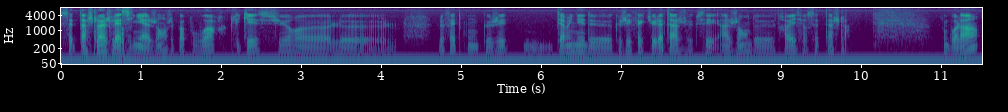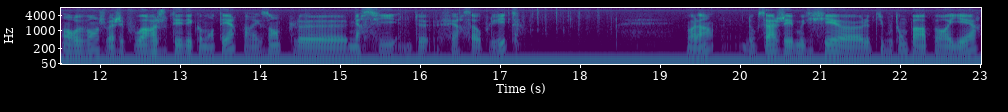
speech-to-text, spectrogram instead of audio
cette tâche-là, je l'ai assignée à Jean. Je vais pas pouvoir cliquer sur euh, le, fait que j'ai terminé de, que j'ai effectué la tâche, vu que c'est à Jean de travailler sur cette tâche-là. Donc voilà, en revanche, bah, je vais pouvoir ajouter des commentaires. Par exemple, euh, merci de faire ça au plus vite. Voilà, donc ça, j'ai modifié euh, le petit bouton par rapport à hier.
